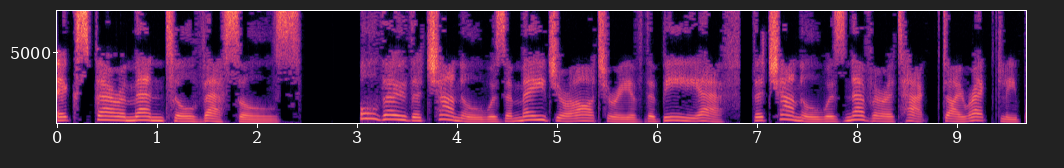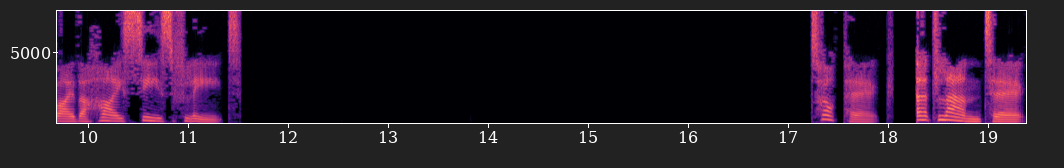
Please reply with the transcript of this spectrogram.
experimental vessels. Although the Channel was a major artery of the BEF, the Channel was never attacked directly by the High Seas Fleet. Atlantic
